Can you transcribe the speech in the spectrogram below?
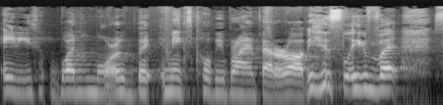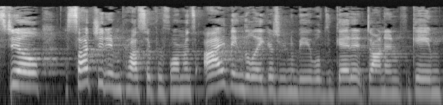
81 more, but it makes Kobe Bryant better, obviously. But still, such an impressive performance. I think the Lakers are going to be able to get it done in game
